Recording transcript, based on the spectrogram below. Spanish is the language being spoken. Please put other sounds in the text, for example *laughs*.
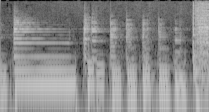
Thank you.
